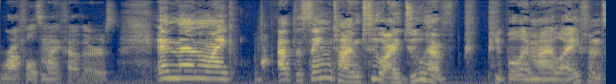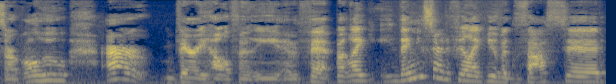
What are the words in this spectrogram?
ruffles my feathers. And then, like, at the same time, too, I do have people in my life and circle who are very healthy and fit, but, like, then you start to feel like you've exhausted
